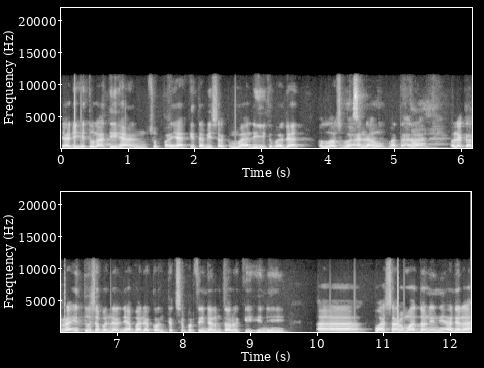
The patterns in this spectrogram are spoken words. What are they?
Jadi itu latihan supaya kita bisa kembali kepada Allah Subhanahu wa taala. Oleh karena itu sebenarnya pada konteks seperti ini dalam taroki ini eh, puasa Ramadan ini adalah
